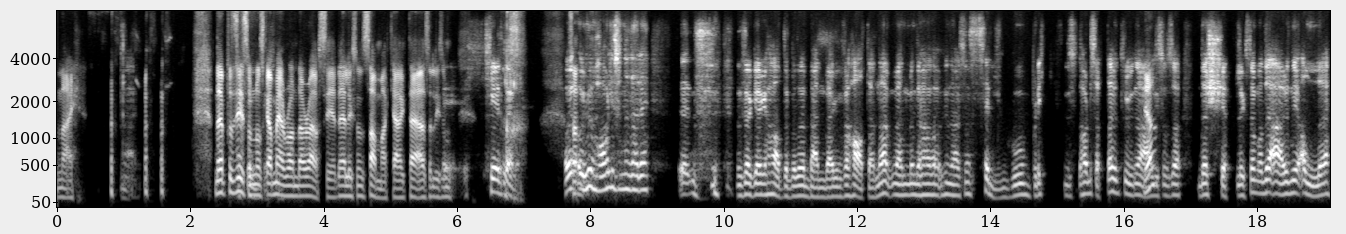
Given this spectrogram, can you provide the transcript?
Nei. Det er precis som de skal med Ronda Rousey. Det er liksom samme karakter. Altså liksom... Helt enig. Og, og hun har liksom den derre Nå skal ikke jeg hate på den bandbagen for å hate henne, men, men har, hun har sånn selvgod blikk. Har du sett det? Hun tror hun er Ja. liksom så the shit, liksom. Og det er hun i alle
